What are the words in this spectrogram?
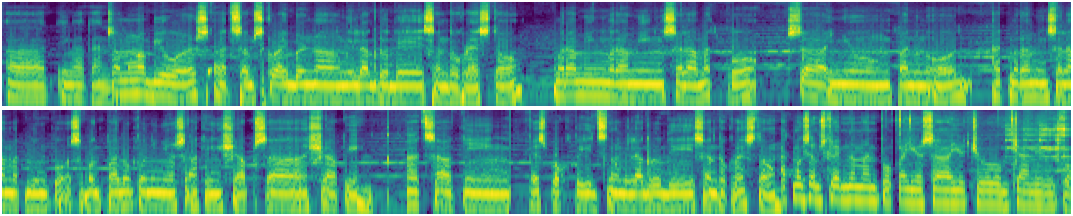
at ingatan. Sa mga viewers at subscriber ng Milagro de Santo Cristo, maraming maraming salamat po sa inyong panunood at maraming salamat din po sa pagpalo po ninyo sa aking shop sa Shopee at sa aking Facebook page ng Milagro de Santo Cristo. At mag-subscribe naman po kayo sa YouTube channel ko.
